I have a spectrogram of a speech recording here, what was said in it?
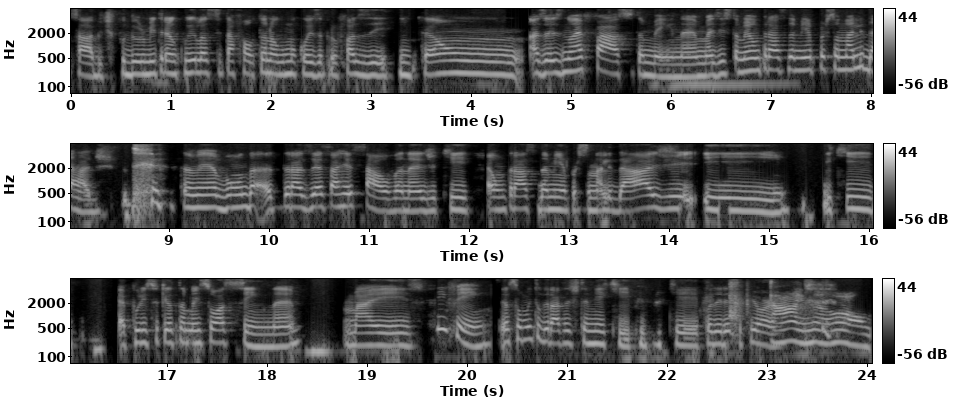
sabe? Tipo, dormir tranquila se tá faltando alguma coisa para eu fazer. Então, às vezes não é fácil também, né? Mas isso também é um traço da minha personalidade. também é bom da, trazer essa ressalva, né? De que é um traço da minha personalidade e, e que é por isso que eu também sou assim, né? Mas, enfim, eu sou muito grata de ter minha equipe, porque poderia ser pior. Ai, não.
